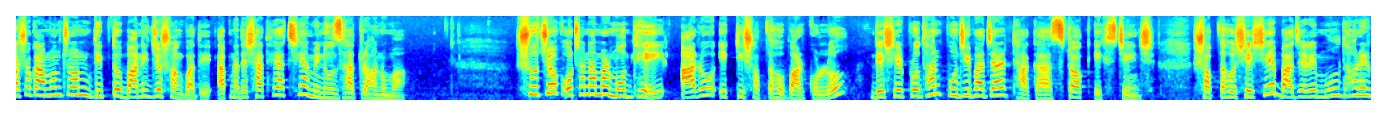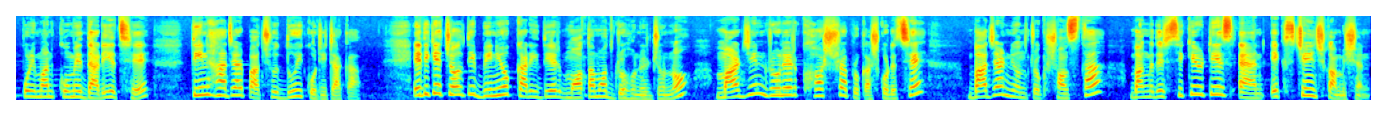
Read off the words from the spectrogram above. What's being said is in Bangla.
দর্শক আমন্ত্রণ দীপ্ত বাণিজ্য সংবাদে। আপনাদের সাথে আছি আমি নুজহাত রাহানুমা। সূচক ওঠানামার মধ্যেই আরও একটি সপ্তাহ পার করল দেশের প্রধান পুঁজিবাজার ঢাকা স্টক এক্সচেঞ্জ। সপ্তাহ শেষে বাজারে মূলধনের পরিমাণ কমে দাঁড়িয়েছে তিন হাজার পাঁচশো দুই কোটি টাকা। এদিকে চলতি বিনিয়োগকারীদের মতামত গ্রহণের জন্য মার্জিন রুলের খসড়া প্রকাশ করেছে বাজার নিয়ন্ত্রক সংস্থা, Bangladesh securities and exchange commission.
